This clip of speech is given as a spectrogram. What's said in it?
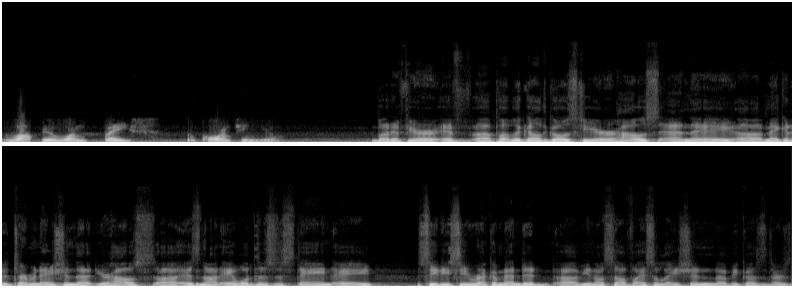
lock you in one place to quarantine you. But if you're if uh, public health goes to your house and they uh, make a determination that your house uh, is not able to sustain a CDC recommended uh, you know self isolation uh, because there's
